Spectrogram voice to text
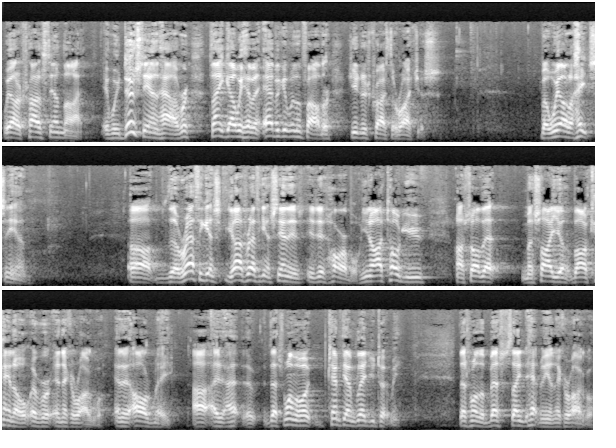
we ought to try to sin not. If we do sin, however, thank God we have an advocate with the Father, Jesus Christ the righteous. But we ought to hate sin. Uh, the wrath against God's wrath against sin is, is just horrible. You know, I told you I saw that Masaya volcano over in Nicaragua, and it awed me. I, I, that's one of the Timothy. I'm glad you took me. That's one of the best things that happened to me in Nicaragua.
